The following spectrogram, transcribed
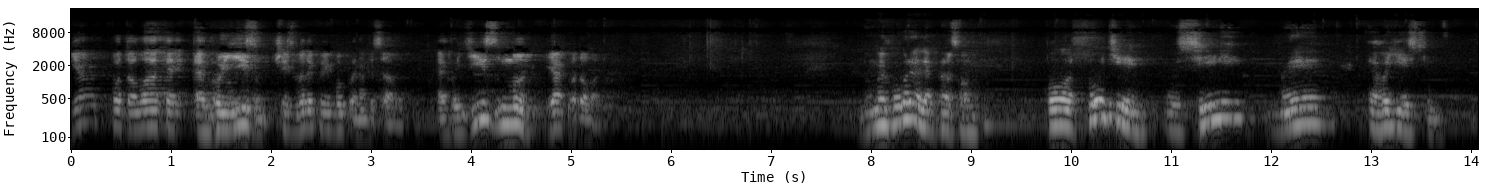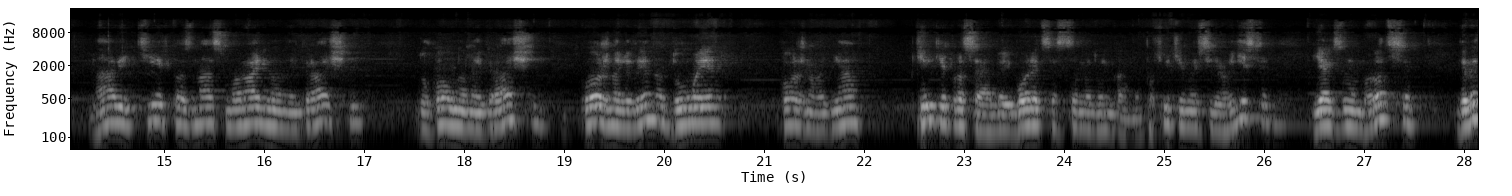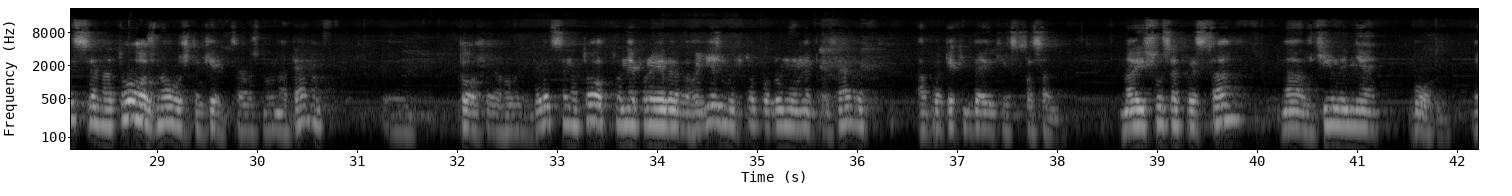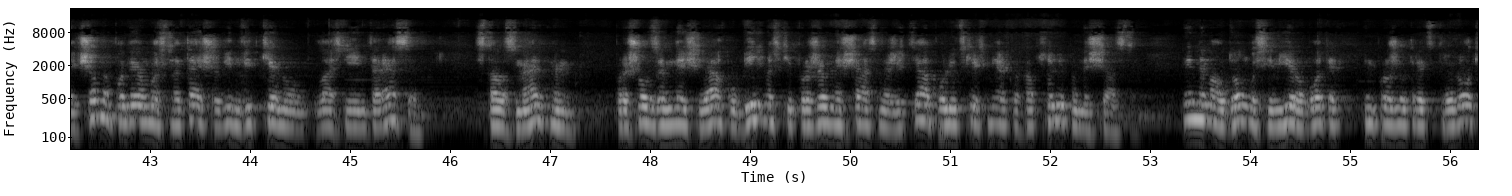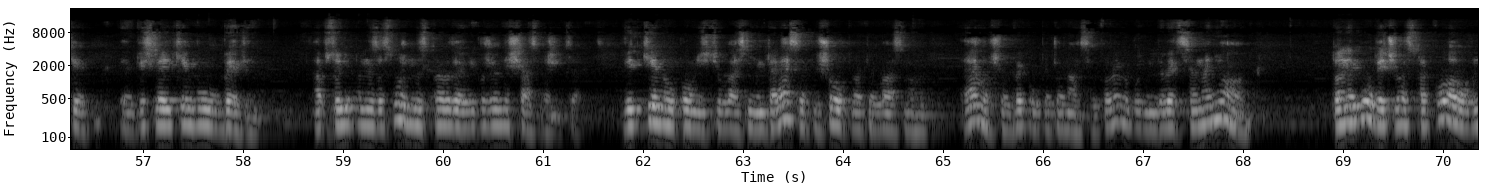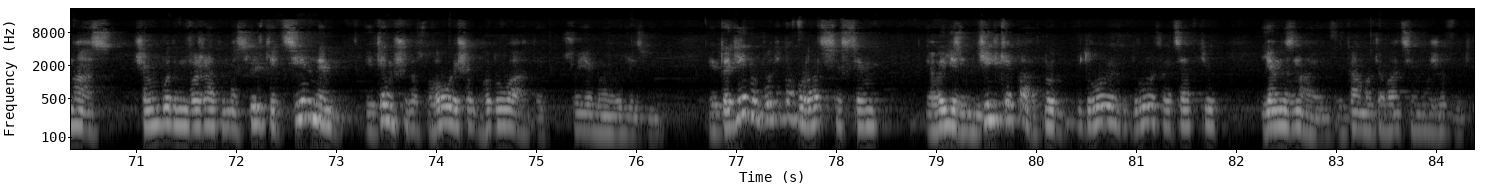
Як подолати егоїзм? Чи з великої букви написали? Егоїзм як подолати? Ну, ми говорили про це. По суті, всі ми егоїсти. Навіть ті, хто з нас морально найкращі, духовно найкращі, кожна людина думає кожного дня тільки про себе і бореться з цими думками. По суті, ми всі егоїсти. Як з ним боротися? Дивитися на того, знову ж таки, це основна тема е, того, що я говорю. Дивитися на того, хто не проявив егоїзму, хто подумав не про себе, а про тих людей, яких спасав. На Ісуса Христа, на втілення Бога. Якщо ми подивимося на те, що Він відкинув власні інтереси, став смертним, пройшов земний шлях у бідності, прожив нещасне життя по людських мірках абсолютно нещасне. Він не мав дому, сім'ї, роботи. Він прожив 33 роки, після яких був вбитий. Абсолютно незаслужено, несправедливо. Він прожив нещасне життя. Відкинув повністю власні інтереси, пішов проти власного его, щоб викупити нас. І коли ми будемо дивитися на нього, то не буде чогось такого в нас, що ми будемо вважати наскільки цінним і тим, що заслуговує, щоб годувати своєму егоїзму. І тоді ми будемо боротися з цим егоїзмом. Тільки так. Ну, других, других рецептів я не знаю, яка мотивація може бути.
